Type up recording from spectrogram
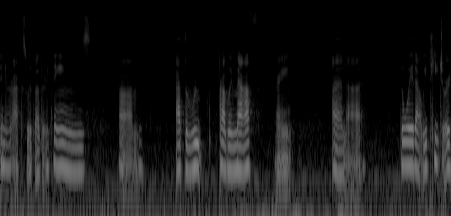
interacts with other things. Um, at the root, probably math, right? And uh, the way that we teach or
